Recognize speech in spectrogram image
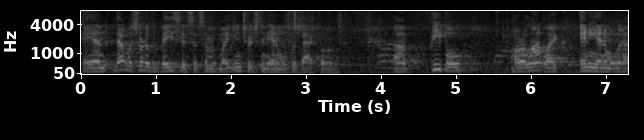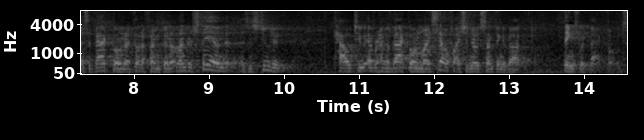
And that was sort of the basis of some of my interest in animals with backbones. Um, people are a lot like any animal that has a backbone. I thought if I'm going to understand as a student how to ever have a backbone myself, I should know something about things with backbones.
